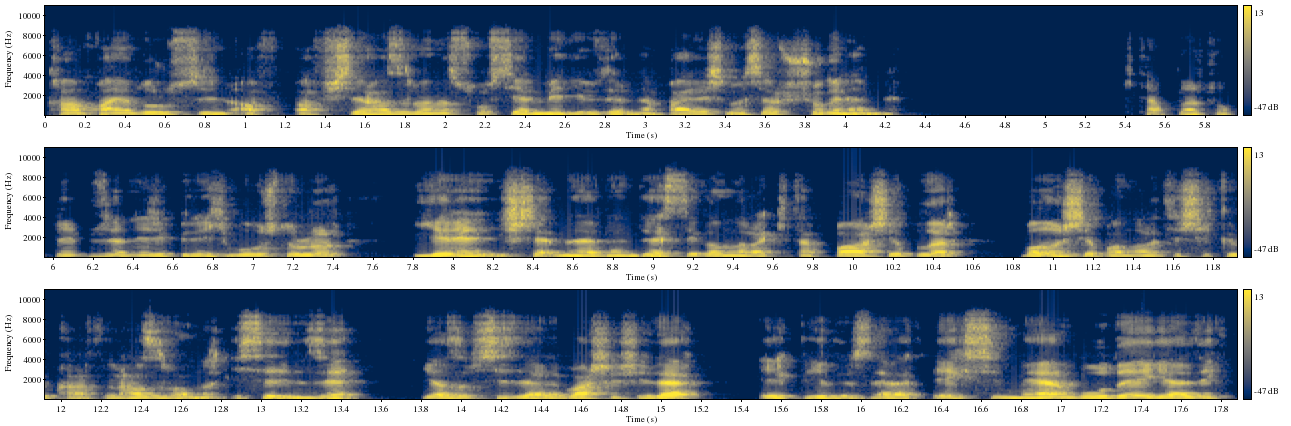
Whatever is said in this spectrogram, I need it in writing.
Kampanya doğrusu için af afişler hazırlanır. Sosyal medya üzerinden paylaşılır. Mesela şu çok önemli. Kitaplar toplayıp düzenleyecek bir ekip oluşturulur. Yerel işletmelerden destek alınarak kitap bağış yapılır. Bağış yapanlara teşekkür kartları hazırlanır. İstediğinizi yazıp sizler de başka şeyler ekleyebilirsiniz. Evet eksilmeyen buğdaya geldik.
